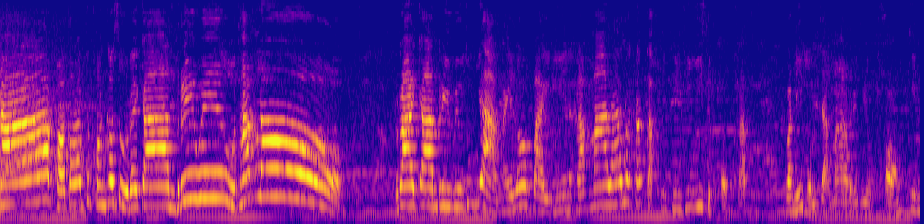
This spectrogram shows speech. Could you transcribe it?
ครับ ขอต้อนรับทุกคนเข้าสู่รายการรีวิวทั้งโลก รายการรีวิวทุกอย่างในโลกใบนี้นะครับ มาแล้วนะครับกับ EP ที่ 26 ครับ วันนี้ผมจะมารีวิวของกิน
